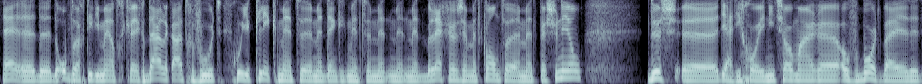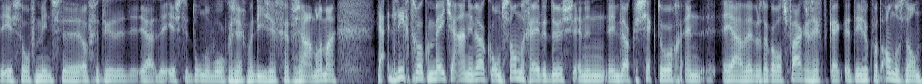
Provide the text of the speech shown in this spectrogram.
Hè, de, de opdracht die hij mee had gekregen, duidelijk uitgevoerd. Goede klik met, met denk ik, met, met, met, met beleggers en met klanten en met personeel. Dus uh, ja, die gooi je niet zomaar uh, overboord bij het eerste of minste, of het, ja, de eerste donderwolken, zeg maar, die zich uh, verzamelen. Maar ja, het ligt er ook een beetje aan in welke omstandigheden dus en in, in welke sector. En ja, we hebben het ook al wel eens vaker gezegd. Kijk, het is ook wat anders dan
